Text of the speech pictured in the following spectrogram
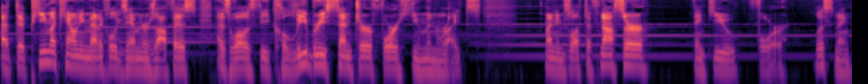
at the Pima County Medical Examiner's Office, as well as the Colibri Center for Human Rights. My name is Latif Nasser. Thank you for listening.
